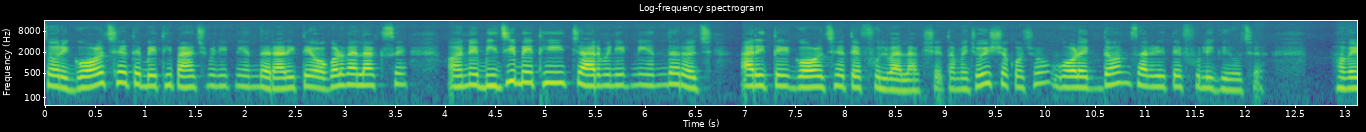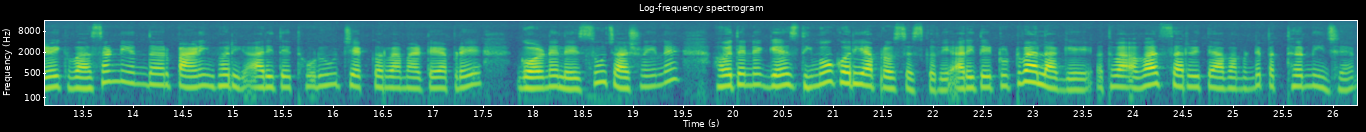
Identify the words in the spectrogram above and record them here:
સોરી, ગોળ છે તે બેથી પાંચ મિનિટની અંદર આ રીતે ઓગળવા લાગશે અને બીજી બેથી ચાર મિનિટની અંદર જ આ રીતે ગોળ છે તે ફૂલવા લાગશે. તમે જોઈ શકો છો, ગોળ એકદમ સારી રીતે ફૂલી ગયો છે. હવે એક વાસણની અંદર પાણી ભરી આ રીતે થોડું ચેક કરવા માટે આપણે ગોળને લઈશું ચાસણીને. હવે તેને ગેસ ધીમો કરી આ પ્રોસેસ કરવી. આ રીતે તૂટવા લાગે અથવા અવાજ સારી રીતે આવવા માંડે પથ્થરની જેમ.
